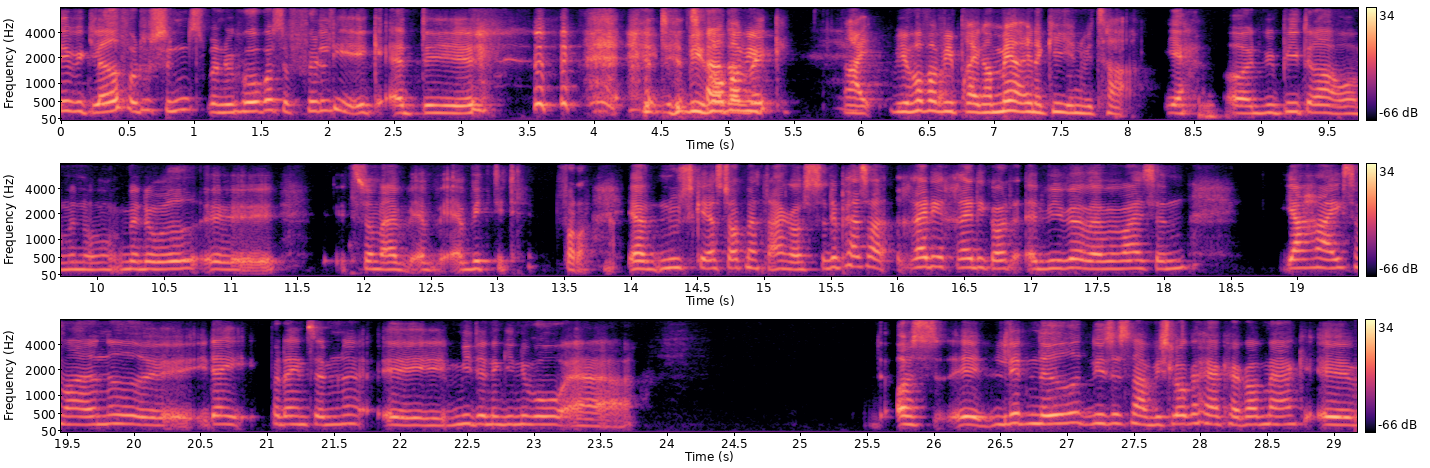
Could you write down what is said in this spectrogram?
Det er vi glade for, du synes, men vi håber selvfølgelig ikke, at det, det vi håber, vi, væk. Nej, vi håber, vi bringer mere energi, end vi tager. Ja, og at vi bidrager med, no, med noget, øh, som er, er, er vigtigt for dig. Ja, nu skal jeg stoppe med at snakke også. Så det passer rigtig, rigtig godt, at vi er ved at være ved vejs ende. Jeg har ikke så meget andet øh, i dag på dagens emne. Øh, mit energiniveau er også øh, lidt nede, lige så snart vi slukker her, kan jeg godt mærke. Øh,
